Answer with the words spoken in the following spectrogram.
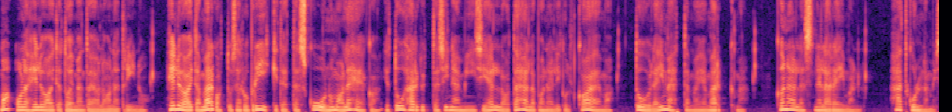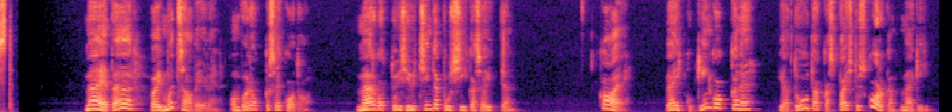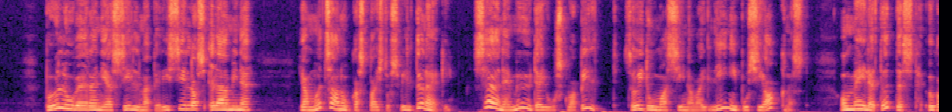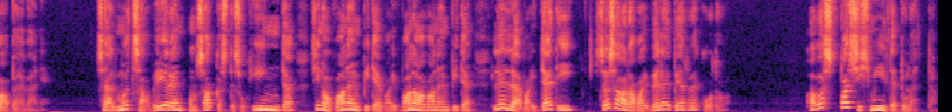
ma ole Heljuaida toimendaja Laane Triinu Heljuaida märgatuse rubriikidetes kuun oma lehega ja tuu härgitas inemiisi ello tähelepanelikult kaema tuu üle imetama ja märkma, kõneles Nele Reimann. hääd kuulamist. mäe pääl vai mõtsaveeren on võrokase kodo. märgotuisi ütsinda bussiga sõiten. kae, väiku kingokene ja tuud hakkas paistus korgemp mägi. põlluveeren jääs silmä perissillos elämine ja mõtsanukast paistus viil tõnegi. Sääne müüdajuuskva pilt sõidumassina vaid liinibussi aknast on meile tõtõst õgapäevane. seal mõtsa veeren om sakõste su hinde, sino vanempide vai vanavanempide, lelle vai tädi, sõsara vai veleperre kodo. A vast passis miilde tuleta,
